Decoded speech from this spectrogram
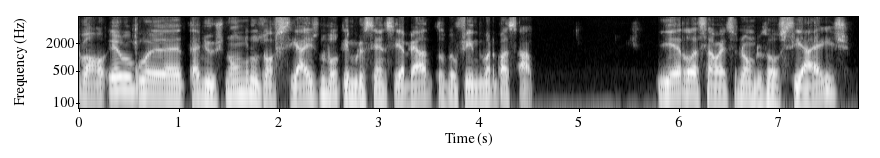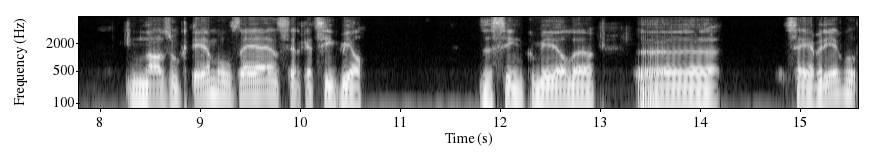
bom, eu uh, tenho os números oficiais do último recenseamento do fim do ano passado. E em relação a esses números oficiais, nós o que temos é cerca de 5 mil. De 5 mil uh, sem abrigo.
